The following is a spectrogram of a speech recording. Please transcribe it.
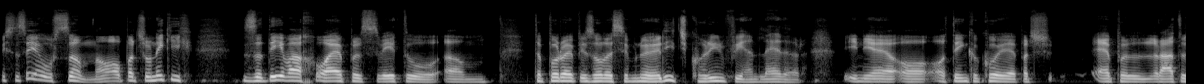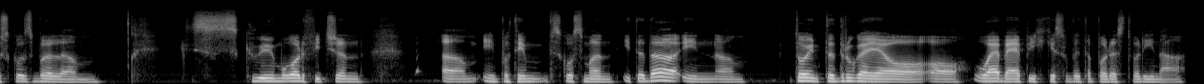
mislim, se je vsem, no, pač o nekih zadevah o Apple svetu. Um, ta prva epizoda se imenuje Rich Corinthian Leather in je o, o tem, kako je pač Apple ratu skozi bolj um, skvimorfičen um, in potem skozi manj itd. In um, to in ta druga je o, o web appih, ki so bile ta prve stvari na,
